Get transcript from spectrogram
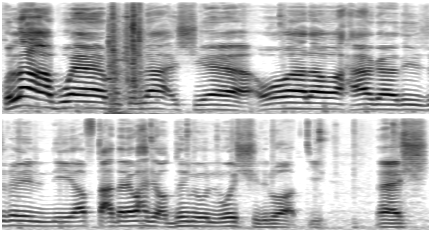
كلها أبواب وكلها أشياء. ولا حاجة تشغلني. أفتح ده واحد يقضيني من وشي دلوقتي. ماشي.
